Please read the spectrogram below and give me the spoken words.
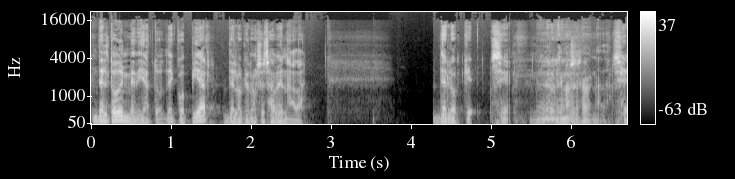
del todo inmediato, de copiar de lo que no se sabe nada. De lo que. Sí. De lo que no se sabe nada. Sí.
